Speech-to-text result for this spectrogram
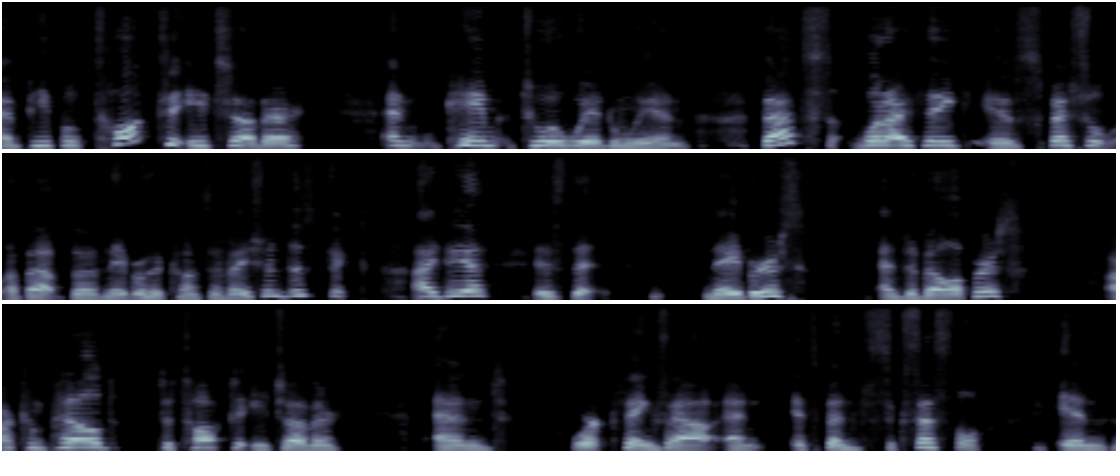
and people talked to each other and came to a win-win. That's what I think is special about the neighborhood conservation district idea is that neighbors and developers are compelled to talk to each other and work things out. And it's been successful in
